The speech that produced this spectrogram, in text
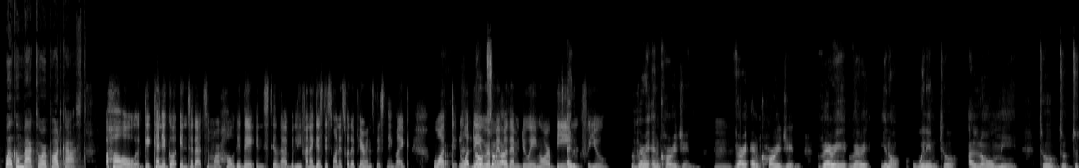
5. Welcome back to our podcast how can you go into that some more? How did they instill that belief? And i guess this one is for the parents listening like what what do no, you remember so, uh, them doing or being for you? very encouraging. Hmm. very encouraging. Very very you know willing to allow me to to to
